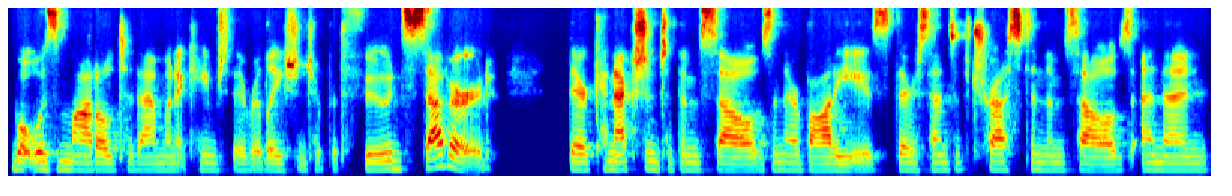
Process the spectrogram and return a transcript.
what was modeled to them when it came to their relationship with food severed their connection to themselves and their bodies their sense of trust in themselves and then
